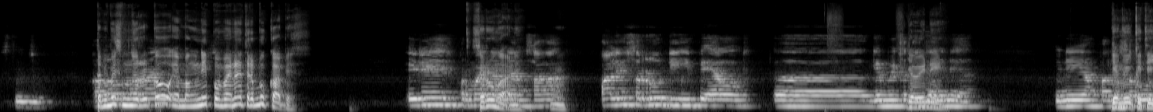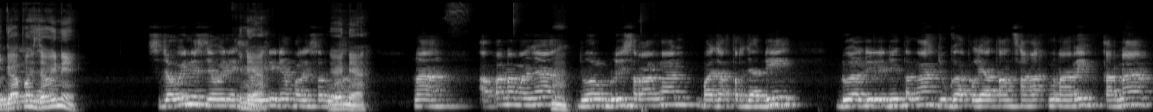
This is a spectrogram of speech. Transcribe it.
Setuju. Tapi bis menurutku emang ini pemainnya terbuka bis. ini permainan Seru yang nih? sangat Hmm. paling seru di IPL eh, game week Sejauh ketiga ini. ini. ya. Ini yang paling Game week seru ketiga apa sejauh ini? Sejauh ini, sejauh ini, Ini sejauh ya? ini yang paling seru. Sejauh ini ya. Nah, apa namanya Hmm. jual beli serangan banyak terjadi. Duel di lini tengah juga kelihatan sangat menarik karena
